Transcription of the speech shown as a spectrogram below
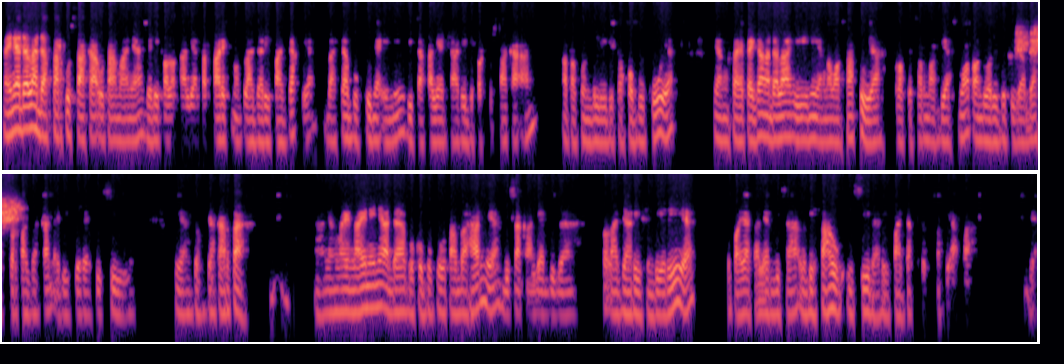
Nah, ini adalah daftar pustaka utamanya. Jadi kalau kalian tertarik mempelajari pajak ya, baca bukunya ini bisa kalian cari di perpustakaan ataupun beli di toko buku ya yang saya pegang adalah ini yang nomor satu ya, Profesor Mardiasmo tahun 2013 perpajakan edisi revisi ya Yogyakarta. Nah, yang lain-lain ini ada buku-buku tambahan ya, bisa kalian juga pelajari sendiri ya, supaya kalian bisa lebih tahu isi dari pajak itu seperti apa. Ya.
